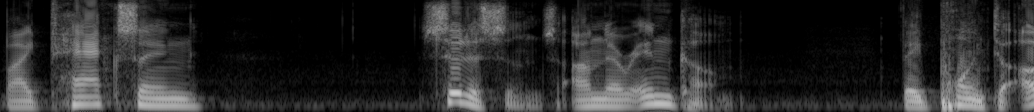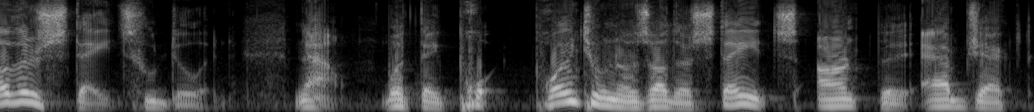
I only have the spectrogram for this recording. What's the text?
By taxing citizens on their income. They point to other states who do it. Now, what they po- point to in those other states aren't the abject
